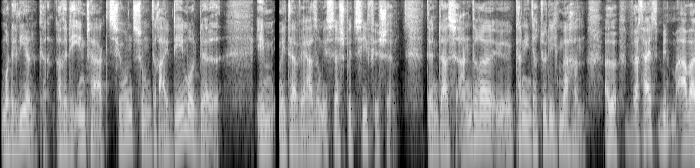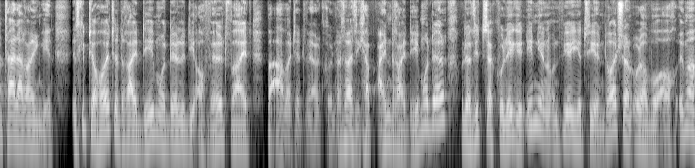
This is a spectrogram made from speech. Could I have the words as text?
modellieren kann. Also die Interaktion zum 3D-Modell im Metaversum ist das Spezifische. Denn das andere äh, kann ich natürlich machen. Also was heißt mit dem Avatar da reingehen? Es gibt ja heute 3D-Modelle, die auch weltweit bearbeitet werden können. Das heißt, ich habe ein 3D-Modell und da sitzt der Kollege in Indien und wir jetzt hier in Deutschland oder wo auch immer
